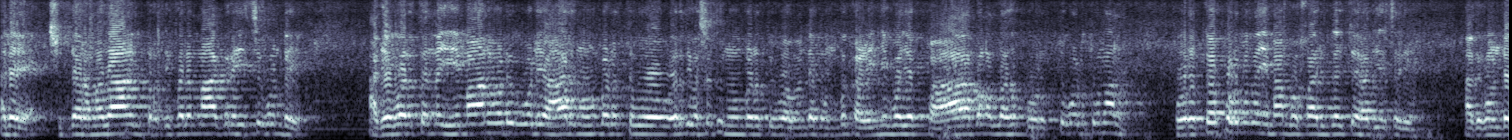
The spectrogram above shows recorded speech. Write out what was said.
അല്ലെ? ശുദ്ധ റമദാനിൽ പ്രതിഫലം ആഗ്രഹിച്ചുകൊണ്ട് അതേപോലെ തന്നെ ഈമാനോട് കൂടി ആറ് നോമ്പെടുത്തുവോ ഒരു ദിവസത്തെ നോമ്പെടുത്തുവോ അവന്റെ മുമ്പ് കഴിഞ്ഞു പോയ പാപം അള്ളാഹ് പുറത്തു കൊടുത്തു എന്നാണ് പുറത്തപ്പുറമെന്ന ഇമാം ബുഖാരി ധരിച്ച അതുകൊണ്ട്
